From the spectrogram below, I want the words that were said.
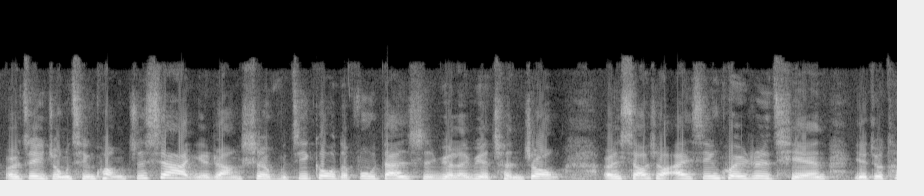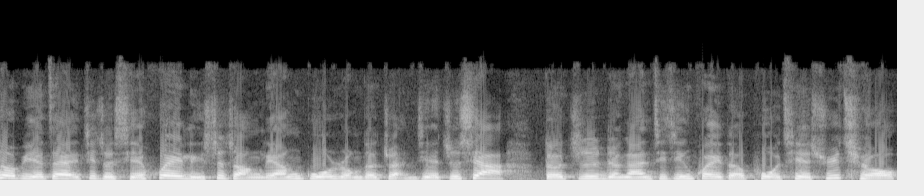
而这种情况之下，也让社福机构的负担是越来越沉重。而小小爱心会日前也就特别在记者协会理事长梁国荣的转介之下，得知仁安基金会的迫切需求，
